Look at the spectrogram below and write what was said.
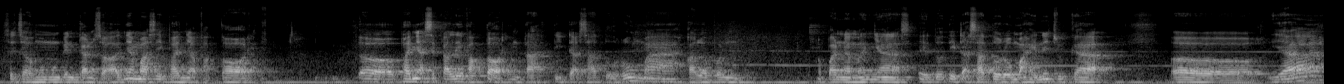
sejauh memungkinkan soalnya masih banyak faktor Eh, banyak sekali faktor entah tidak satu rumah kalaupun apa namanya itu tidak satu rumah ini juga uh, ya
